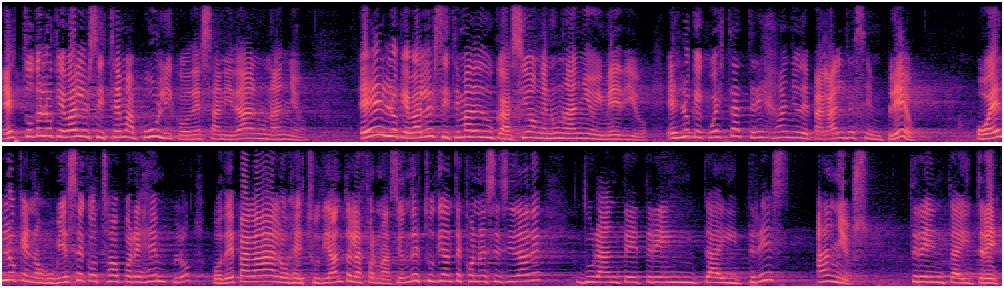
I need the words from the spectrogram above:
Es todo lo que vale el sistema público de sanidad en un año. Es lo que vale el sistema de educación en un año y medio. Es lo que cuesta tres años de pagar el desempleo. ¿O es lo que nos hubiese costado, por ejemplo, poder pagar a los estudiantes la formación de estudiantes con necesidades durante 33 años? 33.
